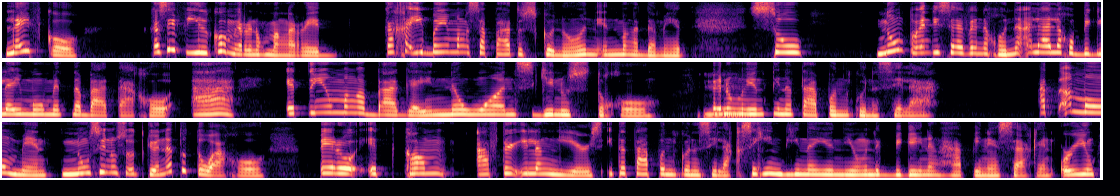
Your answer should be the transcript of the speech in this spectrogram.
life ko. Kasi feel ko meron akong mga red. Kakaiba yung mga sapatos ko noon and mga damit. So, nung 27 ako, naalala ko bigla yung moment na bata ko, ah, ito yung mga bagay na once ginusto ko. Pero Mm. ngayon tinatapon ko na sila. At a moment, nung sinusuot ko yun, natutuwa ko. Pero it come after ilang years, itatapon ko na sila kasi hindi na yun yung nagbigay ng happiness sa akin or yung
